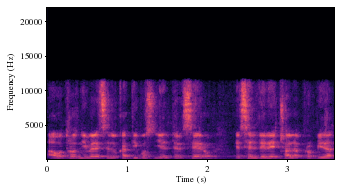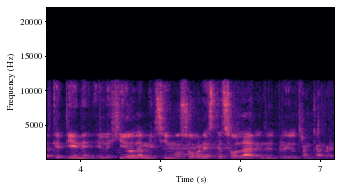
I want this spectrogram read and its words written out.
a otros niveles educativos y el tercero es el derecho a la propiedad que tiene el ejido de Amilcingo sobre este solar en el predio Trancarrey.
